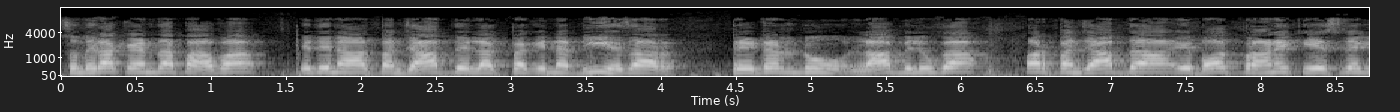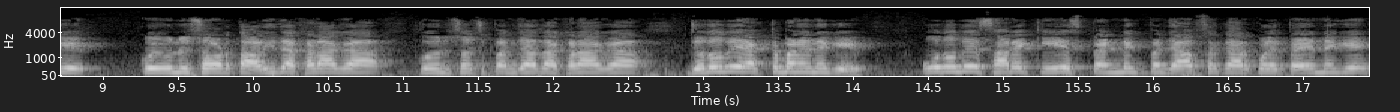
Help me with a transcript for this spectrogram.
ਸੋ ਮੇਰਾ ਕਹਿਣ ਦਾ ਭਾਵ ਆ, ਇਹਦੇ ਨਾਲ ਪੰਜਾਬ ਦੇ ਲਗਭਗ ਇਹਨਾਂ 20000 ਟ੍ਰੇਡਰ ਨੂੰ ਲਾਭ ਮਿਲੂਗਾ ਔਰ ਪੰਜਾਬ ਦਾ ਇਹ ਬਹੁਤ ਪੁਰਾਣੇ ਕੇਸ ਨੇਗੇ। ਕੋਈ 1948 ਦਾ ਖੜਾਗਾ, ਕੋਈ 1956 ਦਾ ਖੜਾਗਾ। ਜਦੋਂ ਦੇ ਐਕਟ ਬਣੇ ਨੇਗੇ, ਉਦੋਂ ਦੇ ਸਾਰੇ ਕੇਸ ਪੈਂਡਿੰਗ ਪੰਜਾਬ ਸਰਕਾਰ ਕੋਲੇ ਪਏ ਨੇਗੇ।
